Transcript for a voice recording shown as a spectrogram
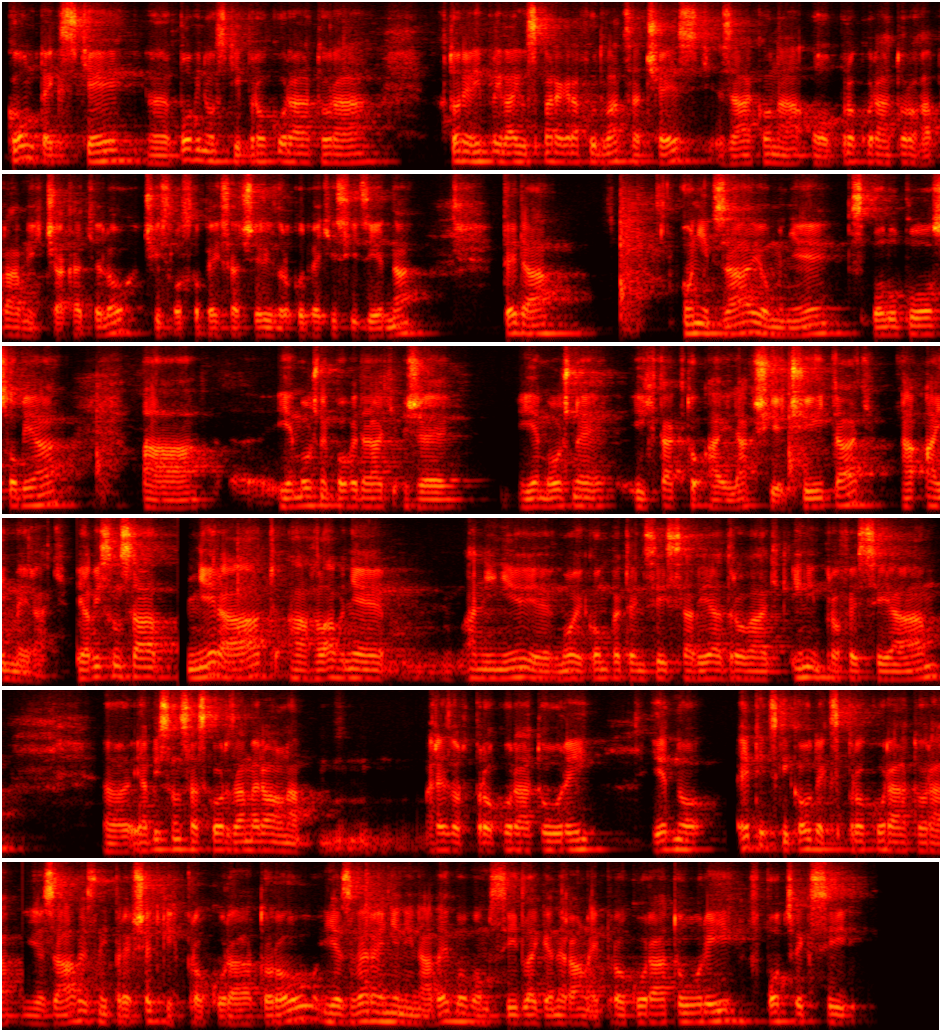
kontexte e, povinnosti prokurátora, ktoré vyplývajú z paragrafu 26 zákona o prokurátoroch a právnych čakateľoch, číslo 154 z roku 2001. Teda oni vzájomne spolupôsobia a je možné povedať, že je možné ich takto aj ľahšie čítať a aj merať. Ja by som sa nerád a hlavne ani nie je v mojej kompetencii sa vyjadrovať k iným profesiám. Ja by som sa skôr zameral na rezort prokuratúry. Jedno, etický kódex prokurátora je záväzný pre všetkých prokurátorov, je zverejnený na webovom sídle generálnej prokuratúry v podsekcii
